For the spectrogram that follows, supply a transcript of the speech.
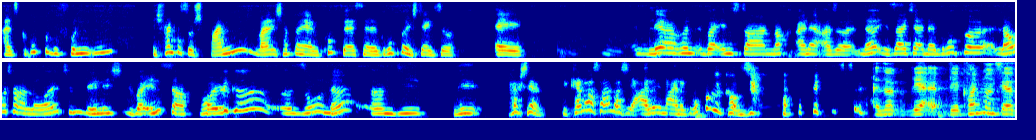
Als Gruppe gefunden, ich fand das so spannend, weil ich habe da ja geguckt, wer ist ja eine Gruppe? Ich denke so, ey, Lehrerin über Insta, noch eine, also ne, ihr seid ja in der Gruppe lauter Leuten, denen ich über Insta folge, äh, so, ne, ähm, die, wie, kann das sein, dass ihr alle in eine Gruppe gekommen seid? Also wir, wir konnten uns ja,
